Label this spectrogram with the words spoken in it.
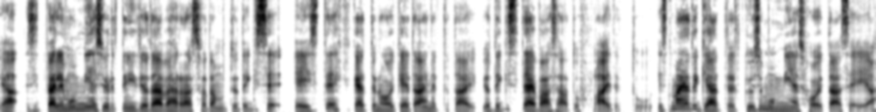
Ja sitten välillä mun mies yritti niitä jotain vähän rasvata, mutta jotenkin se ei sitten ehkä käyttänyt oikeita ainetta tai jotenkin sitä ei vaan saatu laitettua. Ja sitten mä jotenkin ajattelin, että kyllä se mun mies hoitaa sen ja,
